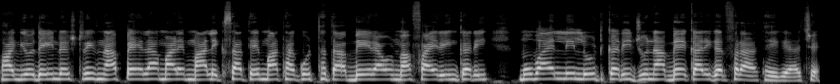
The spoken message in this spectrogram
ભાગ્યોદય ઇન્ડસ્ટ્રીઝના પહેલા માળે માલિક સાથે માથાકૂટ થતા બે રાઉન્ડમાં ફાયરિંગ કરી, મોબાઈલની લૂંટ કરી જૂના બે કારીગર ફરાર થઈ ગયા છે.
